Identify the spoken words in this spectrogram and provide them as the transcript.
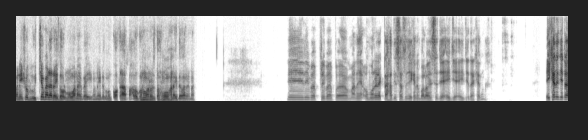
মানে এসব লুচ্চা বেড়ারাই ধর্ম বানায় ভাই। মানে এটা কোন কথা। ভালো কোন মানুষ ধর্ম বানাইতে পারে না। বাপরে বাপ! মানে ওমরের একটা হাদিস আছে যেখানে বলা হয়েছে যে এই যে, এই যে দেখেন। এইখানে যেটা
